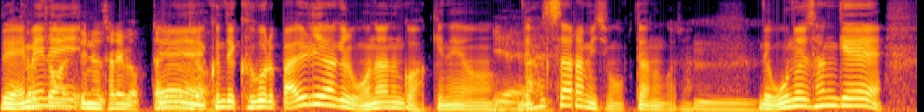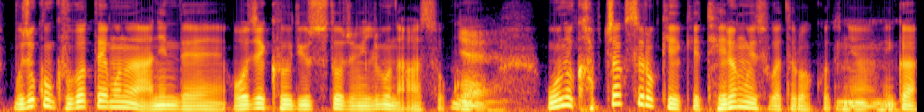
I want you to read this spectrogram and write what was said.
네, M&A 수 있는 사람이 없다 네, 이거죠. 근데 그거를 빨리 하길 원하는 것 같긴 해요. 예. 근데 할 사람이 지금 없다는 거죠. 음. 근데 오늘 산 게 무조건 그것 때문은 아닌데 어제 그 뉴스도 좀 일부 나왔었고 예. 오늘 갑작스럽게 이렇게 대량 매수가 들어왔거든요. 음. 그러니까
